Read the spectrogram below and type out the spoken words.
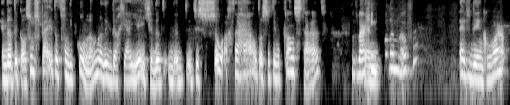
En dat ik al zo spijt had van die column. Dat ik dacht, ja jeetje, dat, dat, het is zo achterhaald als het in de krant staat. Want waar ging de column over? Even denken hoor.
